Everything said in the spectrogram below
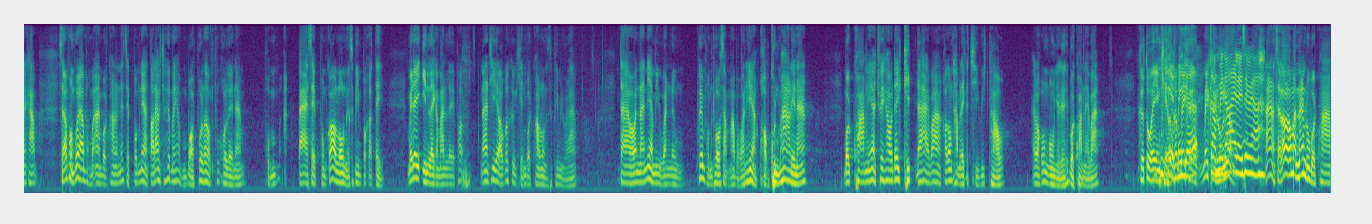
นะครับเสร็จแล้วผมก็ผมอ่านบทความนั้นเสร็จปุ๊บเนี่ยตอนแรกเชื่อไหมผมบอกพวกเราทุกคนเลยนะ ผมแปลเสร็จผมก็ลงหนังสือพิมพ์ปกติ ไม่ได้อินอะไรกับมันเลย เพราะหน้าที่เราก็คือเขียนบทความลงหนังสือพิมพ์อยู่แล้ว แต่วันนั้นเนี่ยมีอยู่วันหนึ่งเพื่อนผมโทรศัพท์มาบอกว่าเนี่ยขอบคุณมากเลยนะ บทความเนี้ช่วยเขาได้คิดได้ว่าเขาต้องทำอะไรกับชีวิตเขาแล้วเราก็งงอย่างเลยที่บทความไหนวะคือตัวเองเขียนเราก็ไม่เขียนไม่เคเยยอะไม่เคยจำรู้ไม่เรื่ได้องเลยใช่ไหมคะอ่าเสร็จแล้วเราก็มานั่งดูบทความ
